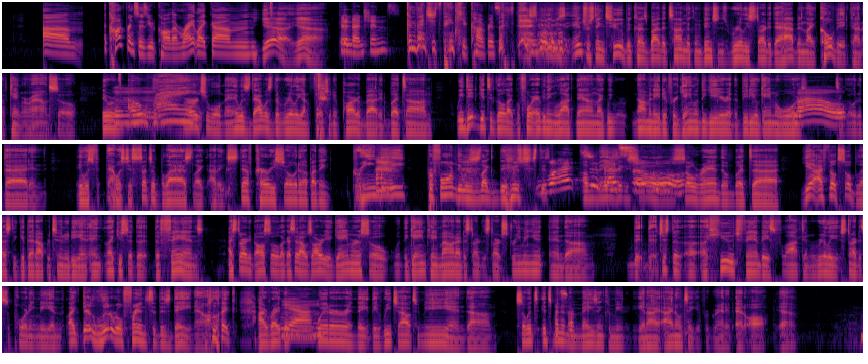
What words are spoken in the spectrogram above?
um conferences you'd call them, right? Like um Yeah, yeah. Conventions. conventions, thank you, conferences. it was interesting too because by the time the conventions really started to happen, like COVID kind of came around. So they were oh right. virtual, man. It was that was the really unfortunate part about it. But um we did get to go like before everything locked down. Like we were nominated for Game of the Year at the Video Game Awards Wow. to go to that, and it was that was just such a blast. Like I think Steph Curry showed up. I think Green Day performed. It was like it was just this What? amazing That's so show. It was so random, but uh, yeah, I felt so blessed to get that opportunity. And and like you said, the the fans. I started also, like I said, I was already a gamer. So when the game came out, I just started to start streaming it, and um, the, the, just a, a, huge fan base flocked and really started supporting me. And like they're literal friends to this day now. like I write them Yeah. on Twitter, and they they reach out to me, and um, so it's it's been That's an so- amazing community, and I I don't take it for granted at all. Yeah.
